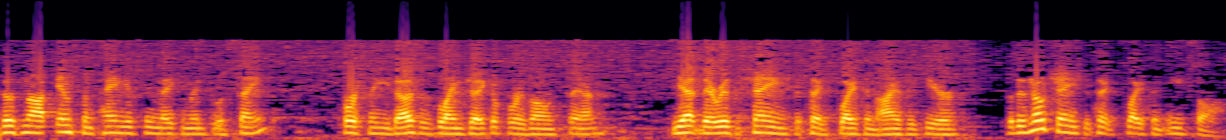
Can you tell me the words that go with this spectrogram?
does not instantaneously make him into a saint, first thing he does is blame Jacob for his own sin. Yet there is a change that takes place in Isaac here. But there's no change that takes place in Esau.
